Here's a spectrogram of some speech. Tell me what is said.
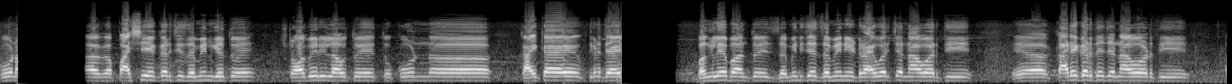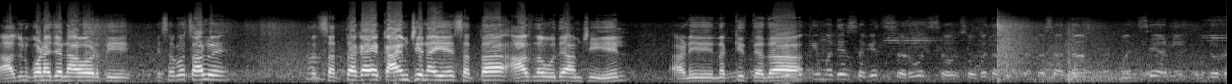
कोण पाचशे एकरची जमीन घेतो आहे स्ट्रॉबेरी लावतो आहे तो कोण काय काय तिकडे द्याय बंगले बांधतोय जमिनीच्या जमिनी ड्रायव्हरच्या नावावरती कार्यकर्त्याच्या नावावरती अजून कोणाच्या नावावरती हे सर्व चालू आहे. पण सत्ता काय कायमची नाही आहे सत्ता आज न उद्या आमची येईल. आणि नक्कीच त्याचा निवडणुकीमध्ये सगळेच सर्व सोबत असतात. जसं आता मनसे आणि उद्धव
